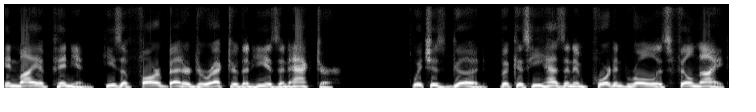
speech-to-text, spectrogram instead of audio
In my opinion, he's a far better director than he is an actor. Which is good, because he has an important role as Phil Knight,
